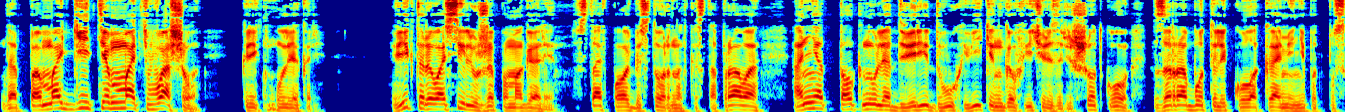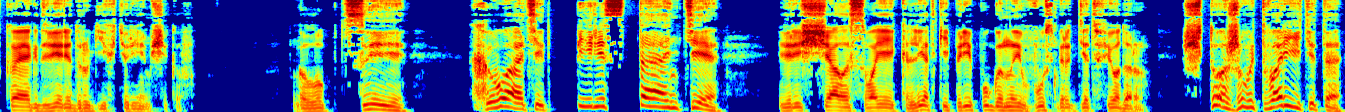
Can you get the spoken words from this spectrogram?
«Да помогите, мать вашу!» — крикнул лекарь. Виктор и Василий уже помогали. Встав по обе стороны от Костоправа, они оттолкнули от двери двух викингов и через решетку заработали кулаками, не подпуская к двери других тюремщиков. «Глупцы! Хватит! Перестаньте!» верещал из своей клетки перепуганный в усмерть дед Федор. «Что же вы творите-то?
